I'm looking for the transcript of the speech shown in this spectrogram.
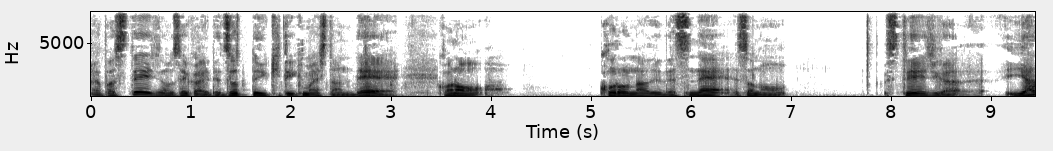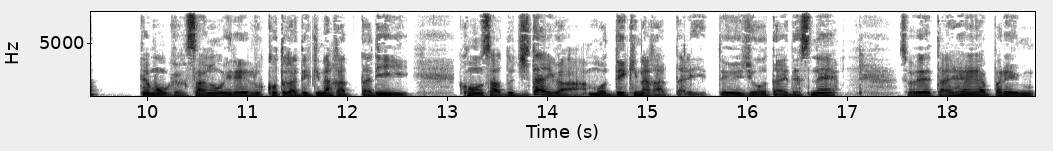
やっぱステージの世界でずっと生きてきましたんで、このコロナでですね、その、ステージがやってもお客さんを入れることができなかったり、コンサート自体がもうできなかったりという状態ですね。それで大変やっぱり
